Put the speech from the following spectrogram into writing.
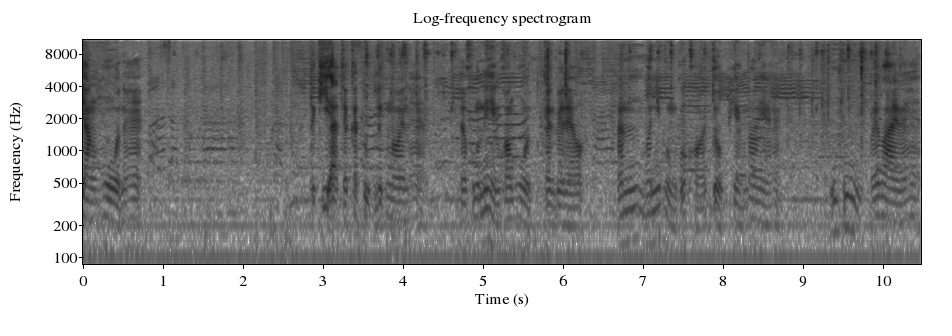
อย่างโหดนะฮะตะกี้อาจจะกระตุกเล็กน้อยนะฮะแต่คงได้เห็นความโหดกันไปแล้วนั้นวันนี้ผมก็ขอจบเพียงเท่านี้ฮะอู้หู้บายบายนะฮะ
